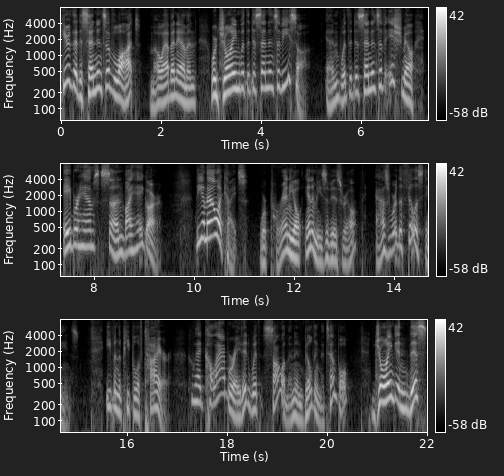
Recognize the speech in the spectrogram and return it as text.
Here, the descendants of Lot, Moab and Ammon, were joined with the descendants of Esau and with the descendants of Ishmael, Abraham's son by Hagar. The Amalekites were perennial enemies of Israel, as were the Philistines. Even the people of Tyre, who had collaborated with Solomon in building the temple, joined in this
